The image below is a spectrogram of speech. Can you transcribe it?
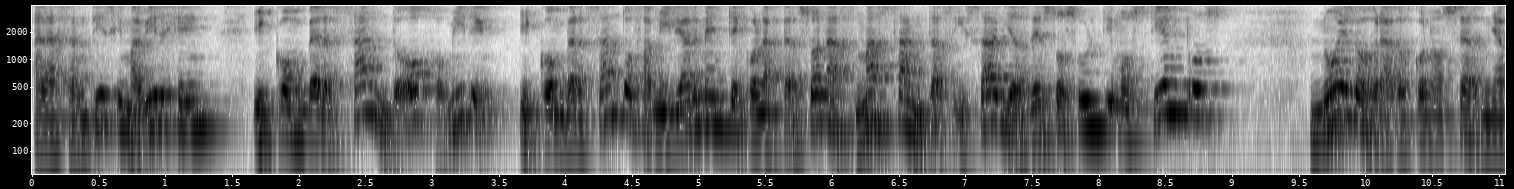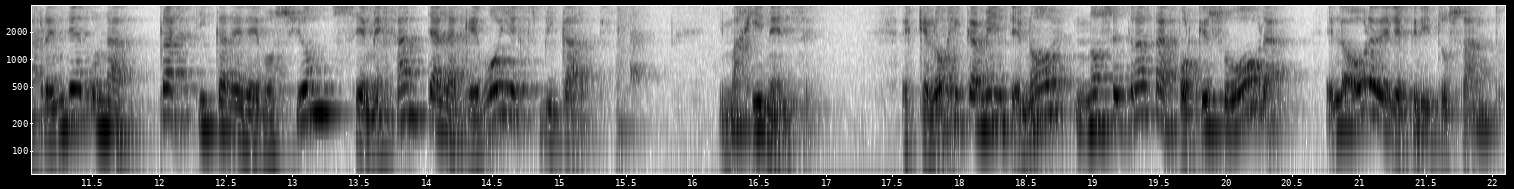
a la Santísima Virgen y conversando, ojo, miren, y conversando familiarmente con las personas más santas y sabias de estos últimos tiempos, no he logrado conocer ni aprender una práctica de devoción semejante a la que voy a explicarte. Imagínense, es que lógicamente no, no se trata porque es su obra, es la obra del Espíritu Santo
